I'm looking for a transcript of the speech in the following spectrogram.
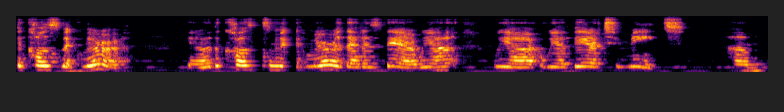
the cosmic mirror. You know, the cosmic mirror that is there. We are we are we are there to meet. Um,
